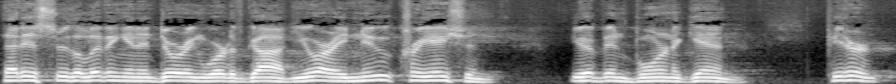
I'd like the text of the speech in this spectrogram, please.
that is through the living and enduring word of God. You are a new creation. You have been born again. Peter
